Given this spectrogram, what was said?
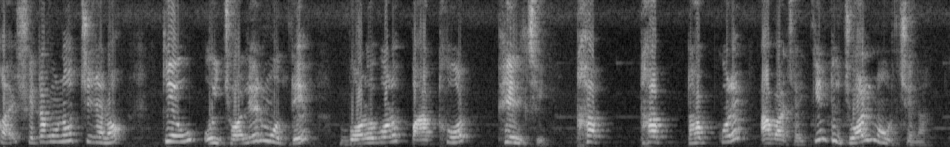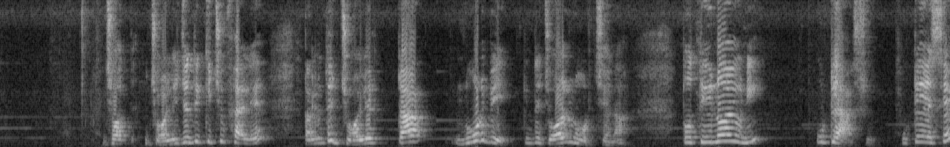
হয়, সেটা মনে হচ্ছে যেন কেউ ওই জলের মধ্যে বড় বড় পাথর ফেলছে। ঠাপ ঠাপ ঠাপ করে আওয়াজ হয়, কিন্তু জল নড়ছে না। জলে যদি কিছু ফেলে, তাহলে তো জলেরটা নড়বে, কিন্তু জল নড়ছে না। তো তিনয়নই উঠে আসে। উঠে এসে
